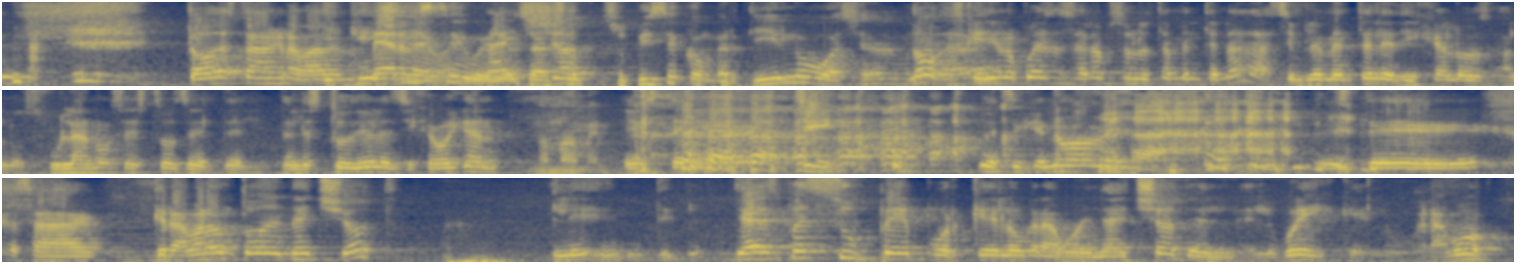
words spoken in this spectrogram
Todo estaba grabado ¿Y en verde, hiciste, güey. O sea, shot. ¿su- ¿supiste convertirlo o hacer algo? No, es que ya no puedes hacer absolutamente nada. Simplemente le dije a los, a los fulanos estos del, del, del estudio, les dije, oigan, No mamen. Este, sí. Les dije, no mames. Este, o sea, grabaron todo en Night Shot. Le- ya después supe por qué lo grabó en Night Shot, el el güey que lo grabó.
